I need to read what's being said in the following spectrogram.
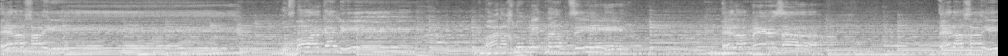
אל החיים. וכמו הגלים, אנחנו מתנפצים החיים.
